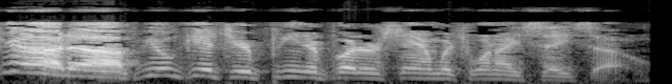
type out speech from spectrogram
Shut up! You'll get your peanut butter sandwich when I say so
